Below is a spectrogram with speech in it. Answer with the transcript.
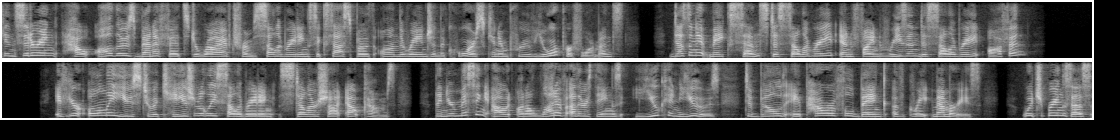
Considering how all those benefits derived from celebrating success both on the range and the course can improve your performance, doesn't it make sense to celebrate and find reason to celebrate often? If you're only used to occasionally celebrating stellar shot outcomes, then you're missing out on a lot of other things you can use to build a powerful bank of great memories. Which brings us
